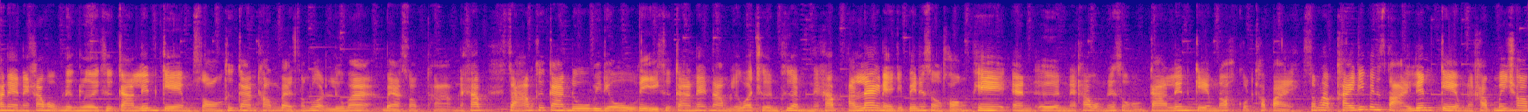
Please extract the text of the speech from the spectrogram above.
คะแนนนะครับผมหนึ่งเลยคือการเล่นเกม 2 คือการทำแบบสำรวจหรือว่าแบบสอบถามนะครับสามคือการดูวิดีโอ 4 คือการแนะนำหรือว่าเชิญเพื่อนนะครับอันแรกเนี่ยจะเป็นในส่วนของ pay and earn นะครับผมในส่วนของการเล่นเกมเนาะกดเข้าไปสำหรับใครที่เป็นสายเล่นเกมนะครับไม่ชอบ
